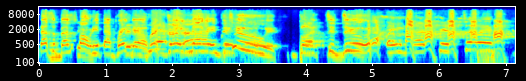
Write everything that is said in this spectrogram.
That's the best part when you hit that breakdown. Breakdown. Ain't nothing to it but to do it. Ain't nothing to it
